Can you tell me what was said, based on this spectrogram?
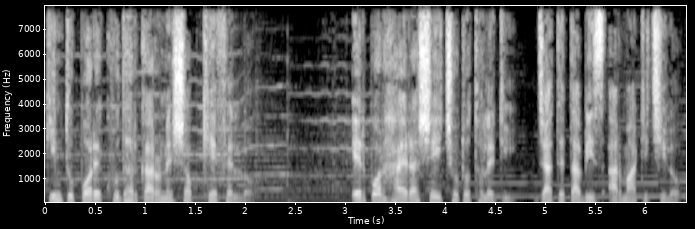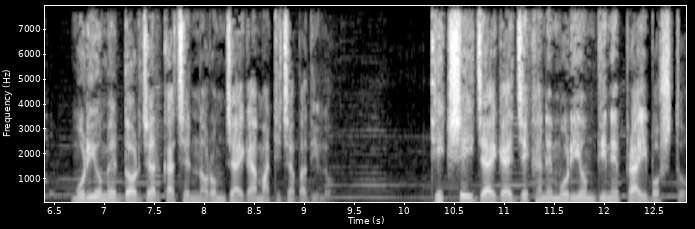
কিন্তু পরে ক্ষুধার কারণে সব খেয়ে ফেলল। এরপর হায়রা সেই ছোট থলেটি, যাতে তাবিজ আর মাটি ছিল। মরিয়মের দরজার কাছের নরম জায়গা মাটি চাপা দিল। ঠিক সেই জায়গায় যেখানে মরিয়ম দিনে প্রায় বসত।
